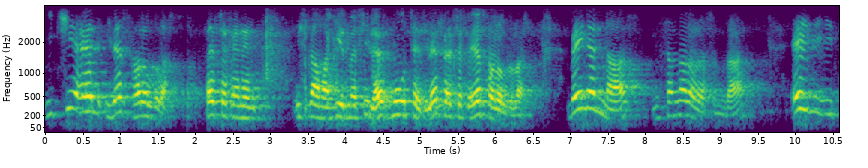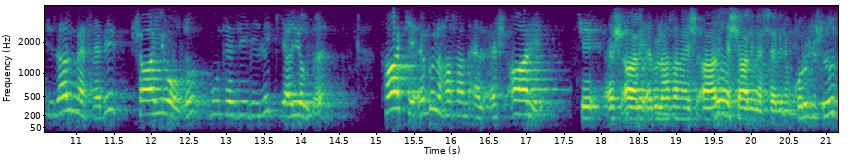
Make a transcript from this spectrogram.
iki el ile sarıldılar. Felsefenin İslam'a girmesiyle mutezile felsefeye sarıldılar. Beynen nas, insanlar arasında ehli itizal mezhebi şai oldu, mutezililik yayıldı. Ta ki Ebul Hasan el-Eş'ari ki Eş'ari, Ebul Hasan el-Eş'ari, Eş'ari mezhebinin kurucusu,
